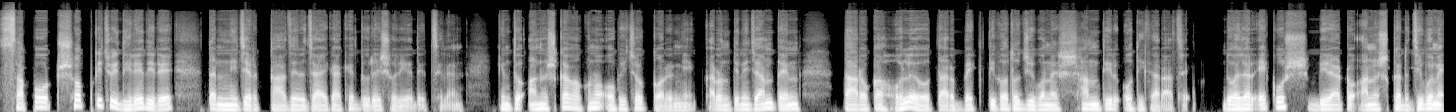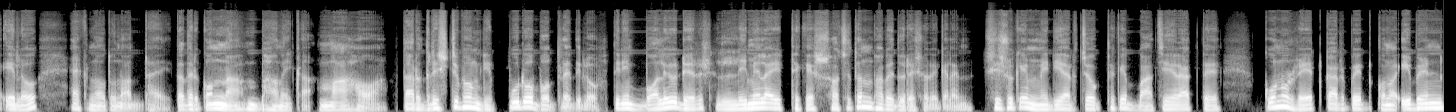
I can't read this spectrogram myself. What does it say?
সাপোর্ট সবকিছুই ধীরে ধীরে তার নিজের কাজের জায়গাকে দূরে সরিয়ে দিচ্ছিলেন। কিন্তু আনুষ্কা কখনো অভিযোগ করেননি, কারণ তিনি জানতেন তারকা হলেও তার ব্যক্তিগত জীবনের শান্তির অধিকার আছে। দু একুশ বিরাট ও আনুষ্কার জীবনে এলো এক নতুন অধ্যায়। তাদের কন্যা ভামিকা, মা হওয়া। তার দৃষ্টিভঙ্গি পুরো বদলে দিল। তিনি বলিউডের লিমেলাইট থেকে সচেতনভাবে দূরে সরে গেলেন। শিশুকে মিডিয়ার চোখ থেকে বাঁচিয়ে রাখতে কোনো রেড কার্পেট, কোনো ইভেন্ট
